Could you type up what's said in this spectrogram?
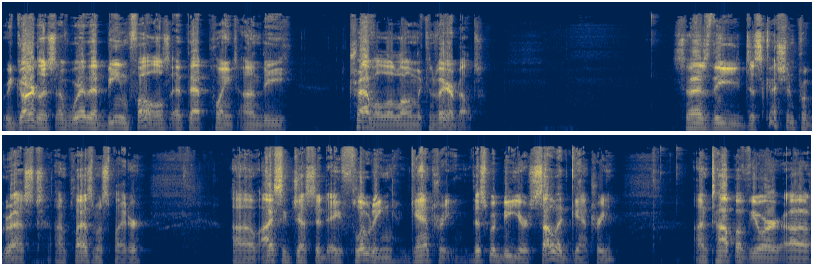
regardless of where that beam falls at that point on the travel along the conveyor belt. So as the discussion progressed on Plasma Spider, uh, I suggested a floating gantry. This would be your solid gantry on top of your, uh,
